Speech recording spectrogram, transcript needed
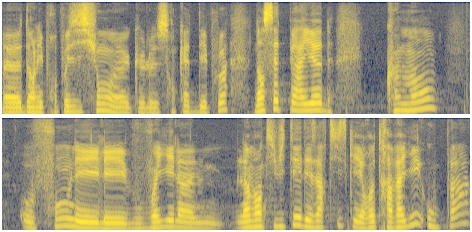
dans les propositions que le 104 déploie. Dans cette période, comment, au fond, vous voyez l'inventivité des artistes qui est retravaillée ou pas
